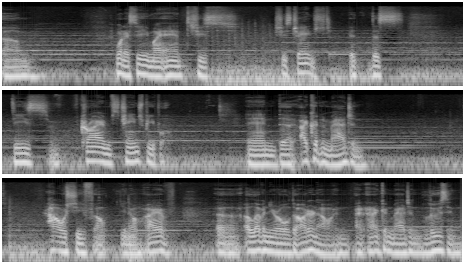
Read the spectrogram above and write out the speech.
Um, when I see my aunt, she's, she's changed. It, this, these crimes change people. And uh, I couldn't imagine how she felt. You know, I have a 11 year old daughter now, and I, I couldn't imagine losing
